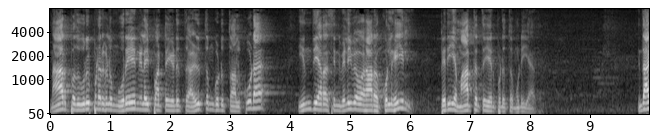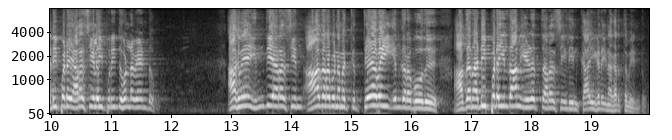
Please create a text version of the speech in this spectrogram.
நாற்பது உறுப்பினர்களும் ஒரே நிலைப்பாட்டை எடுத்து அழுத்தம் கொடுத்தால் கூட இந்திய அரசின் வெளிவிவகார கொள்கையில் பெரிய மாற்றத்தை ஏற்படுத்த முடியாது. இந்த அடிப்படை அரசியலை புரிந்து கொள்ள வேண்டும். ஆகவே இந்திய அரசின் ஆதரவு நமக்கு தேவை என்கிற போது அதன் அடிப்படையில் தான் ஈழத்து அரசியலின் காய்களை நகர்த்த வேண்டும்.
